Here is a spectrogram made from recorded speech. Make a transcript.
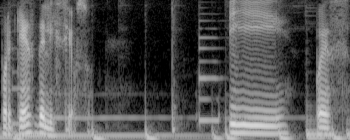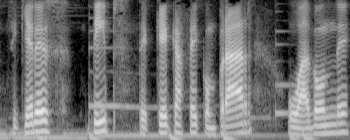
porque es delicioso. Y pues si quieres tips de qué café comprar o a dónde,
